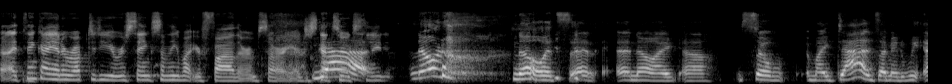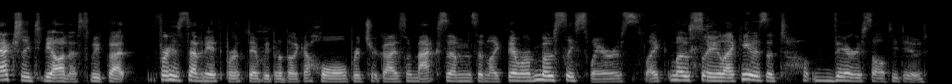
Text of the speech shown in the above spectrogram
I think I interrupted you. You were saying something about your father. I'm sorry. I just got yeah. so excited. No, no. no, it's and, and no, I. Uh, so my dad's. I mean, we actually, to be honest, we've got for his 70th birthday, we did like a whole Richard Geisler Maxims, and like there were mostly swears, like mostly like he was a t- very salty dude.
